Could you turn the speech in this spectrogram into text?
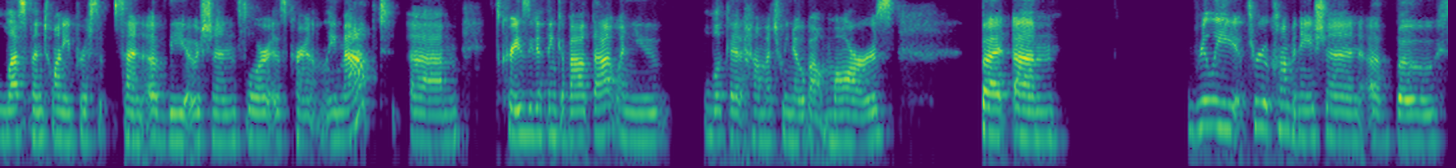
Less than 20% of the ocean floor is currently mapped. Um, it's crazy to think about that when you look at how much we know about Mars. But um, really, through a combination of both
